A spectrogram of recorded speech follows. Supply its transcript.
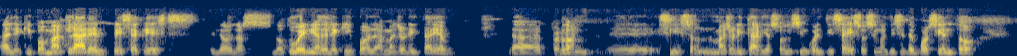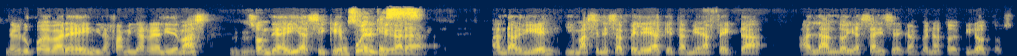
al equipo McLaren, pese a que es los, dueños del equipo, la mayoritaria, perdón, eh, sí, son mayoritarios, son 56 o 57% del grupo de Bahrein y la familia real y demás, son de ahí, así que pueden llegar a andar bien, y más en esa pelea que también afecta a Lando y a Sainz en el campeonato de pilotos.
